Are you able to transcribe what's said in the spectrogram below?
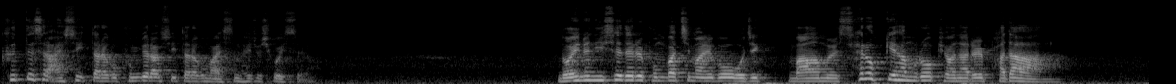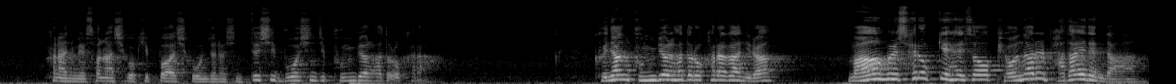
그 뜻을 알 수 있다라고 분별할 수 있다라고 말씀해 주시고 있어요. 너희는 이 세대를 본받지 말고 오직 마음을 새롭게 함으로 변화를 받아 하나님의 선하시고 기뻐하시고 온전하신 뜻이 무엇인지 분별하도록 하라. 그냥 분별하도록 하라가 아니라 마음을 새롭게 해서 변화를 받아야 된다.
